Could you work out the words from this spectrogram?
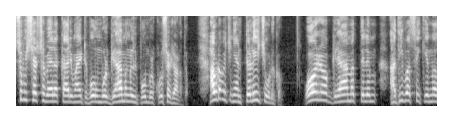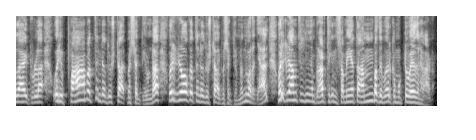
സുവിശേഷ വേലക്കാരുമായിട്ട് പോകുമ്പോൾ ഗ്രാമങ്ങളിൽ പോകുമ്പോൾ ക്രൂസൈഡ് നടത്തും അവിടെ വെച്ച് ഞാൻ തെളിയിച്ചു കൊടുക്കും. ഓരോ ഗ്രാമത്തിലും അധിവസിക്കുന്നതായിട്ടുള്ള ഒരു പാപത്തിന്റെ ദുഷ്ടാത്മശക്തിയുണ്ട് ഒരു രോഗത്തിന്റെ ദുഷ്ടാത്മശക്തിയുണ്ട് എന്ന് പറഞ്ഞാൽ ഒരു ഗ്രാമത്തിൽ നിന്ന് പ്രാർത്ഥിക്കുന്ന സമയത്ത് അമ്പത് പേർക്ക് മുട്ടുവേദന കാണും.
